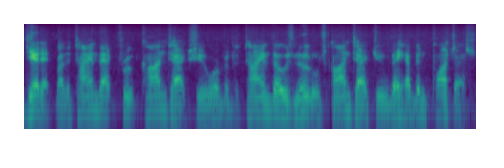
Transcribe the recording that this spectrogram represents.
get it, by the time that fruit contacts you, or by the time those noodles contact you, they have been processed.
